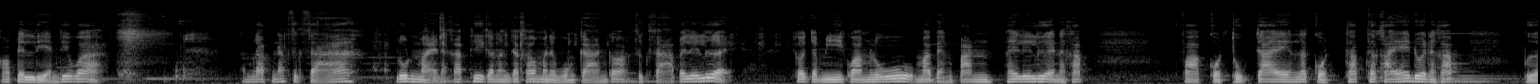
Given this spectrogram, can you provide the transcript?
ก็เป็นเหรียญที่ว่าสำหรับนักศึกษา รุ่นใหม่นะครับ ที่กำลังจะเข้ามาในวงการก็ศึกษาไปเรื่อยๆ ก็จะมีความรู้มาแบ่งปันให้เรื่อยๆนะครับ ฝากกดถูกใจและกดซับสไครต์ให้ด้วยนะครับเผื่อ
